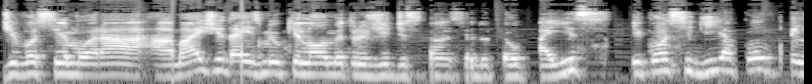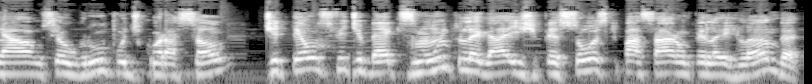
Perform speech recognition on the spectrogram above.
de você morar a mais de 10 mil quilômetros de distância do teu país e conseguir acompanhar o seu grupo de coração de ter uns feedbacks muito legais de pessoas que passaram pela Irlanda,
